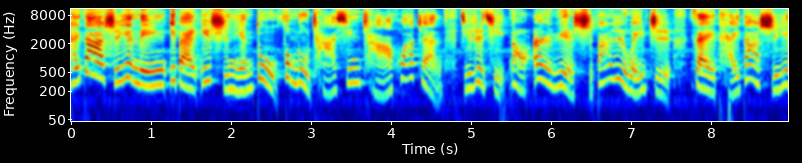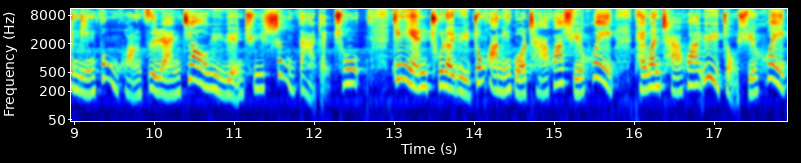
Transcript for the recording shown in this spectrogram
台大实验林一百一十年度俸禄茶新茶花展，即日起到二月十八日为止，在台大实验林凤凰自然教育园区盛大展出。今年除了与中华民国茶花学会、台湾茶花育种学会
